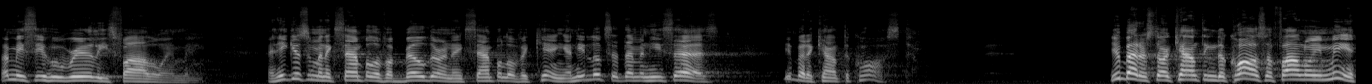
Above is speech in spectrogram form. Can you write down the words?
Let me see who really is following me. And he gives them an example of a builder, and an example of a king. And he looks at them and he says, You better count the cost. You better start counting the cost of following me.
